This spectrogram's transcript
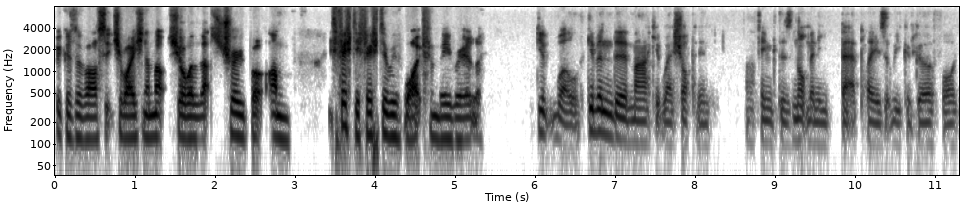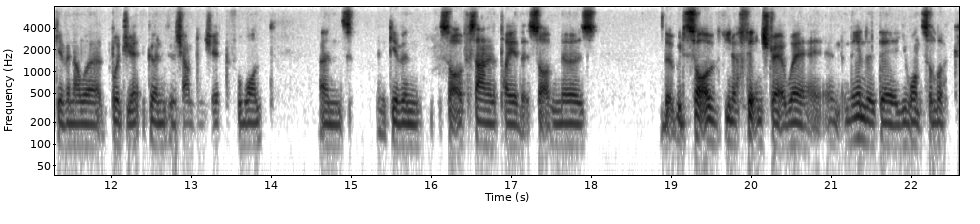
because of our situation. I'm not sure whether that's true, but I'm it's 50-50 with Whyte for me, really. Well, given the market we're shopping in, I think there's not many better players that we could go for given our budget going into the championship for one, and given sort of signing a player that sort of knows that would sort of you know fit in straight away. And at the end of the day, you want to look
